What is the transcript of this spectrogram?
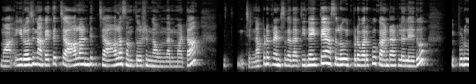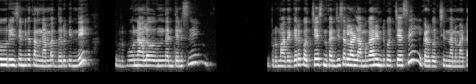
మా ఈరోజు నాకైతే చాలా అంటే చాలా సంతోషంగా ఉందన్నమాట. చిన్నప్పుడు ఫ్రెండ్స్ కదా తినైతే అసలు ఇప్పటి వరకు కాంటాక్ట్లో లేదు. ఇప్పుడు రీసెంట్గా తన నెంబర్ దొరికింది. ఇప్పుడు పూనాలో ఉందని తెలిసి ఇప్పుడు మా దగ్గరకు వచ్చేసింది కంచీసర్ల వాళ్ళ అమ్మగారి ఇంటికి వచ్చేసి ఇక్కడికి వచ్చిందనమాట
